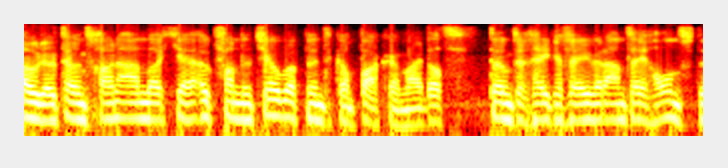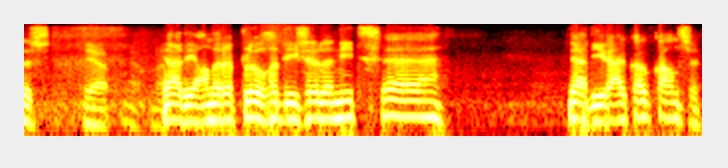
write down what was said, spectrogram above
Odo toont gewoon aan dat je ook van de Choba punten kan pakken. Maar dat toont de GKV weer aan tegen ons. Dus ja, ja, ja die andere ploegen die zullen niet... Uh, ja, die ruiken ook kansen.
